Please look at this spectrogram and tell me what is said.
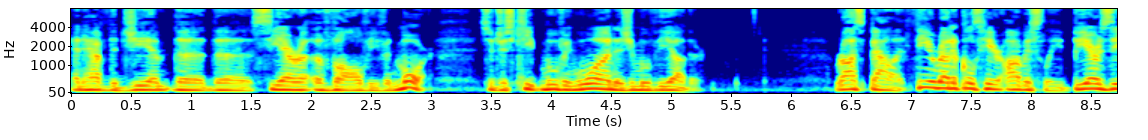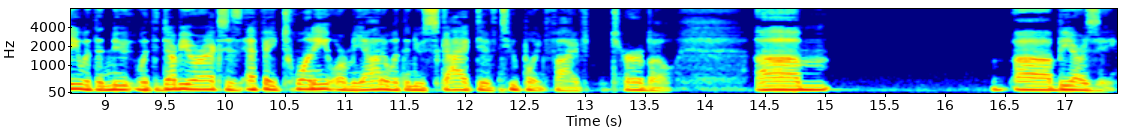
and have the GM the the Sierra evolve even more. So just keep moving one as you move the other. Ross Ballot. Theoreticals here, obviously. BRZ with the new with the WRX is FA20 or Miata with the new Skyactiv 2.5 turbo. Um, uh, BRZ.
